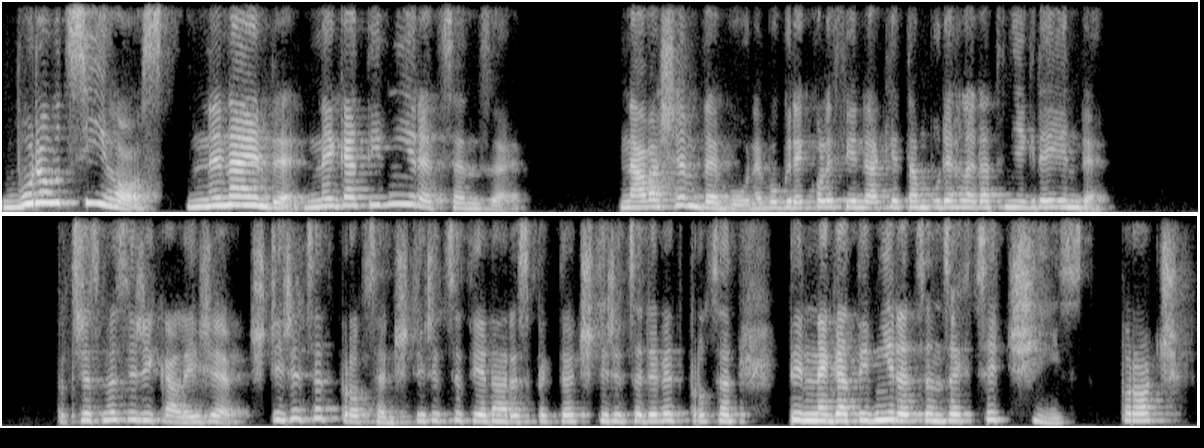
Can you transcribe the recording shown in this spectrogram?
budoucí host nenajde negativní recenze na vašem webu nebo kdekoliv jinde, tak je tam bude hledat někde jinde. Protože jsme si říkali, že 40%, 41, respektive 49% ty negativní recenze chce číst. Proč?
